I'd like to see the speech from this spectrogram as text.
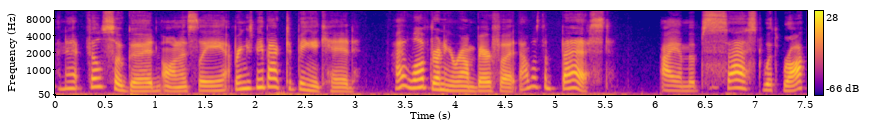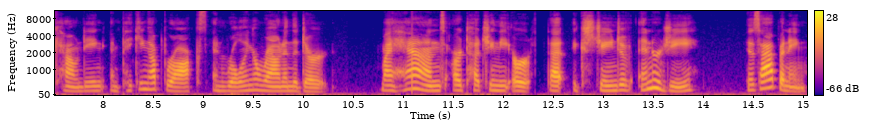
And it feels so good, honestly. It brings me back to being a kid. I loved running around barefoot. That was the best. I am obsessed with rock hounding and picking up rocks and rolling around in the dirt. My hands are touching the earth. That exchange of energy is happening.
